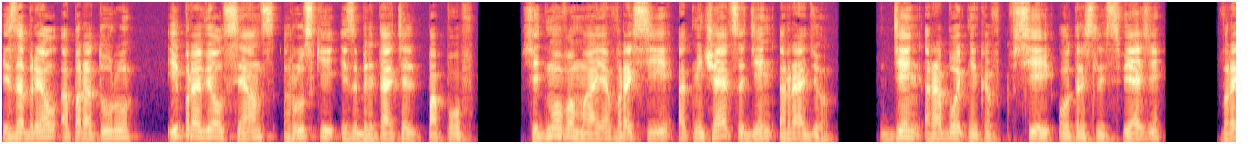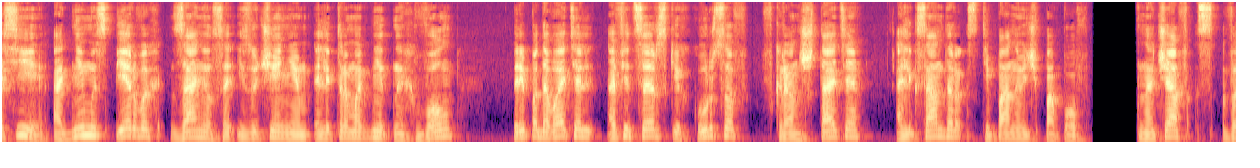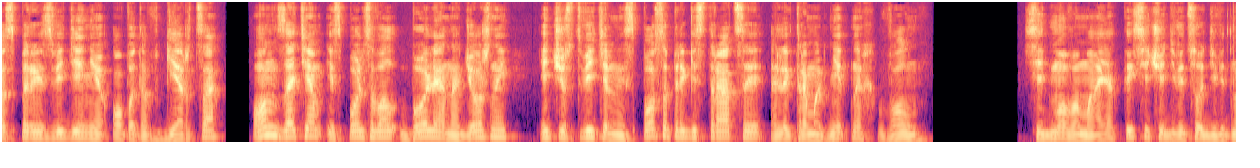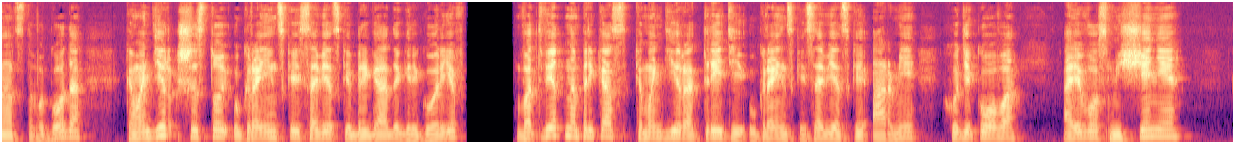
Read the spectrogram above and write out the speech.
Изобрел аппаратуру и провел сеанс русский изобретатель Попов. 7 мая в России отмечается День радио. День работников всей отрасли связи. В России одним из первых занялся изучением электромагнитных волн преподаватель офицерских курсов в Кронштадте Александр Степанович Попов. Начав с воспроизведения опытов Герца, он затем использовал более надежный и чувствительный способ регистрации электромагнитных волн. 7 мая 1919 года командир 6-й Украинской советской бригады Григорьев в ответ на приказ командира 3-й Украинской советской армии Худякова о его смещении,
